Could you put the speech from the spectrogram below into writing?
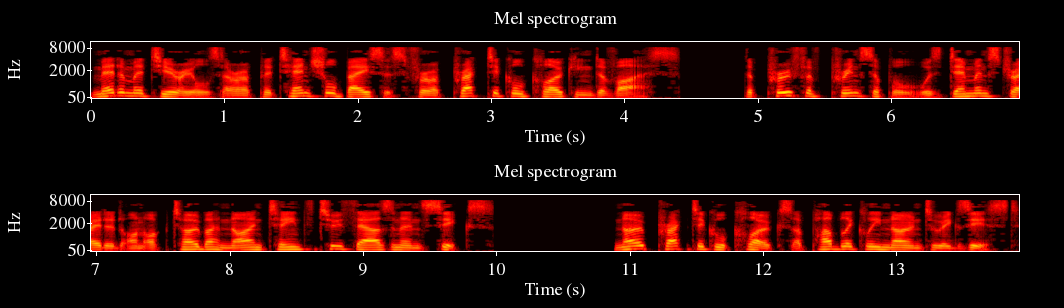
Metamaterials are a potential basis for a practical cloaking device. The proof of principle was demonstrated on October 19, 2006. No practical cloaks are publicly known to exist.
